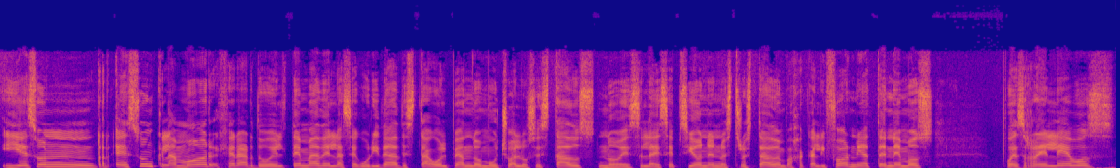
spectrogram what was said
Y es un, es un clamor, Gerardo. El tema de la seguridad está golpeando mucho a los estados. No es la excepción en nuestro estado, en Baja California. Tenemos pues relevos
